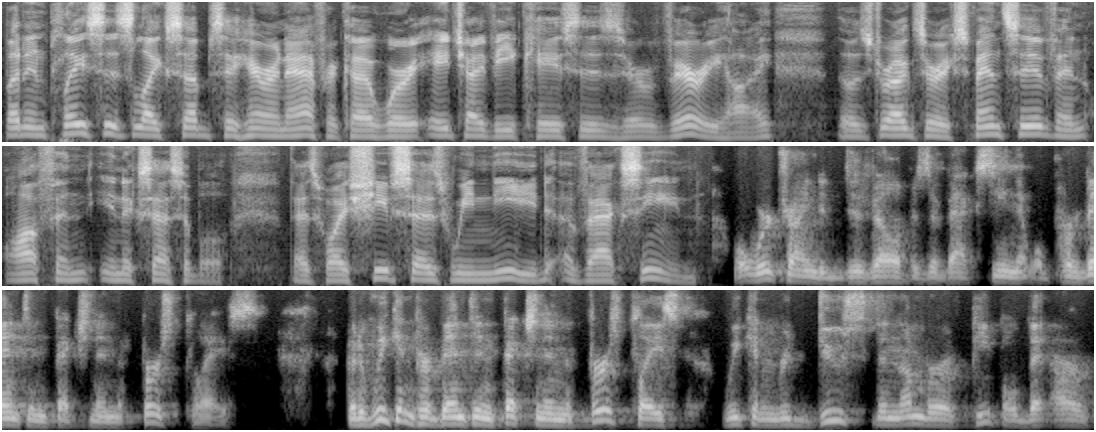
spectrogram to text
But in places like sub Saharan Africa, where HIV cases are very high, those drugs are expensive and often inaccessible. That's why Schief says we need a vaccine. What we're trying to develop is a vaccine that will prevent infection in the first place but if we can prevent infection in the first place, we can reduce the number of people that are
